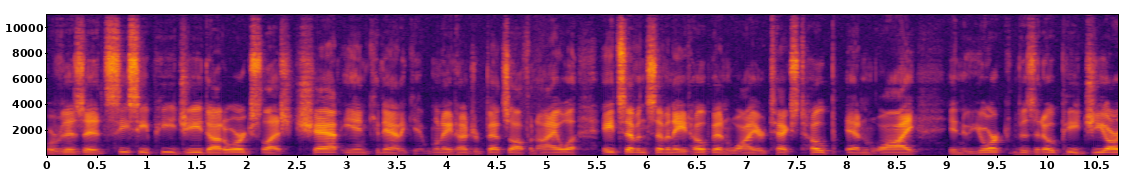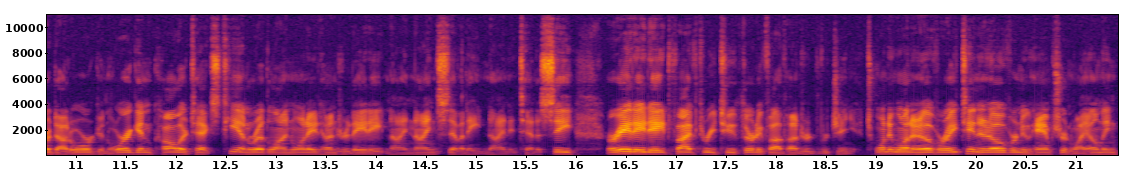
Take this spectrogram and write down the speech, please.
or visit ccpg.org slash chat in Connecticut. 1 800 bets off in Iowa. 8778 HOPE NY or text HOPE NY in New York. Visit opgr.org in Oregon. Call or text TN Redline 1 800 889 9789 in Tennessee or 888 532 3500 Virginia. 21 and over, 18 and over, New Hampshire and Wyoming.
